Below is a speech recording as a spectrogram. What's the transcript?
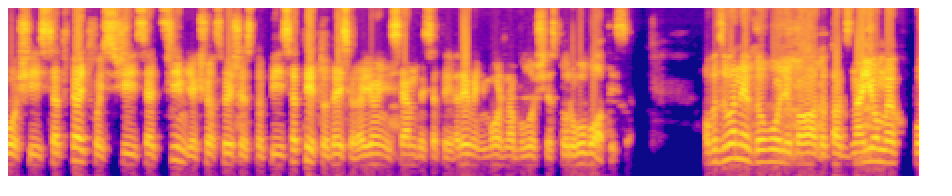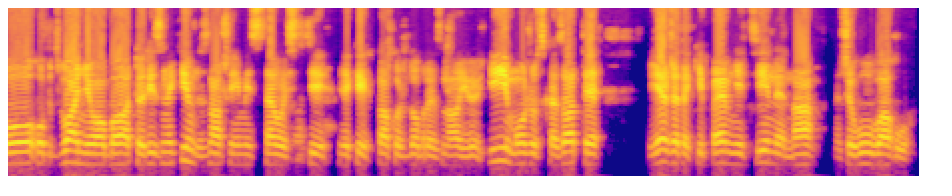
по 65, по 67, якщо свише 150, то десь в районі 70 гривень можна було ще сторгуватися. Обдзвонив доволі багато так знайомих, пообдзвонював багато різників з нашої місцевості, яких також добре знаю, і можу сказати, є вже такі певні ціни на живу вагу.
